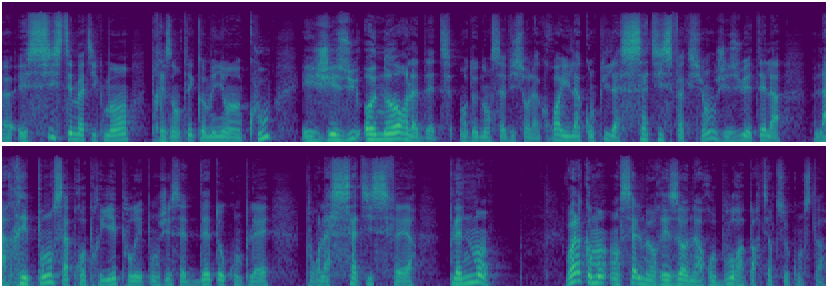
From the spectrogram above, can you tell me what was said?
euh, est systématiquement présenté comme ayant un coût, et Jésus honore la dette en donnant sa vie sur la croix. Il accomplit la satisfaction. Jésus était la, la réponse appropriée pour éponger cette dette au complet, pour la satisfaire pleinement. Voilà comment Anselme raisonne à rebours à partir de ce constat.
